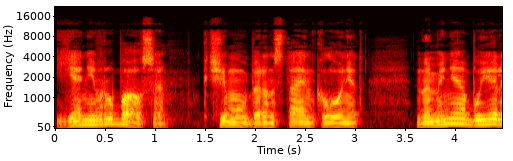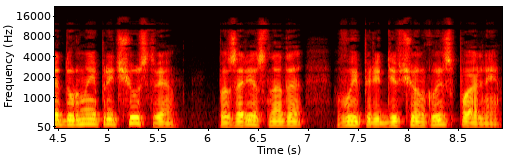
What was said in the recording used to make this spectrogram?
Я не врубался, к чему Бернстайн клонит, но меня обуяли дурные предчувствия. Позарез надо выпереть девчонку из спальни,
